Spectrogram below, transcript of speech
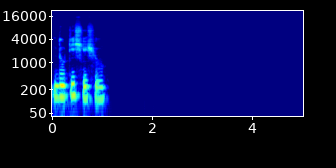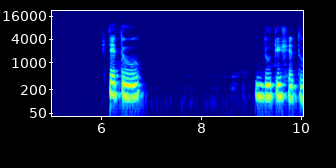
দুটি শিশু। সেতু, দুটি সেতু।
